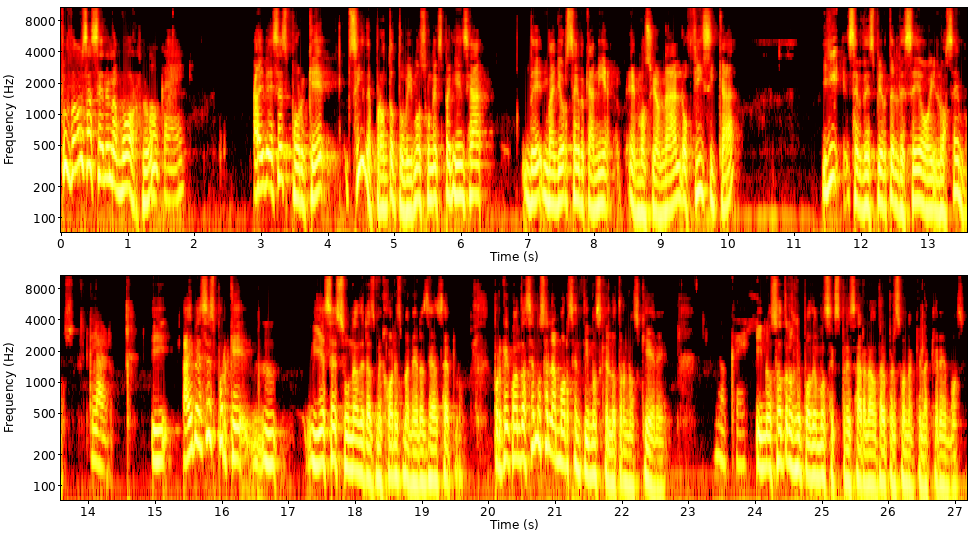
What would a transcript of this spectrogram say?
Pues vamos a hacer el amor, ¿no? Ok. Hay veces porque, sí, de pronto tuvimos una experiencia de mayor cercanía emocional o física y se despierta el deseo y lo hacemos. Claro. Y hay veces porque, y esa es una de las mejores maneras de hacerlo, porque cuando hacemos el amor sentimos que el otro nos quiere Ok. y nosotros le podemos expresar a la otra persona que la queremos.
